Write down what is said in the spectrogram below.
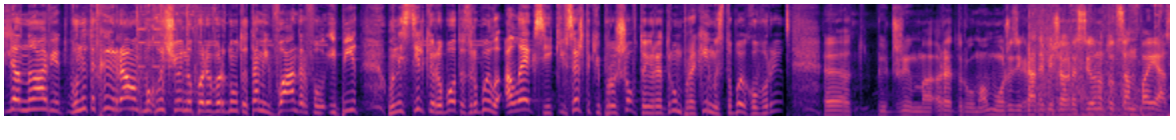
для Наві. Вони такий раунд могли щойно перевернути. Там і Вандерфул, і Біт. Вони стільки роботи зробили. Алексій, який все ж таки пройшов той редрум, про який ми з тобою говорили. Е, піджим редрума може зіграти більш агресивно. Тут Санпаяс.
